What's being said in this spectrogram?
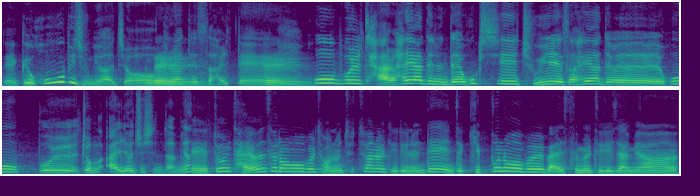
네, 그 호흡이 중요하죠. 네. 필라테스 할 때. 네. 호흡을 잘 해야 되는데 혹시 주의해서 해야 될 호흡을 좀 알려주신다면? 네, 좀 자연스러운 호흡을 저는 추천을 드리는데 이제 깊은 호흡을 말씀을 드리자면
